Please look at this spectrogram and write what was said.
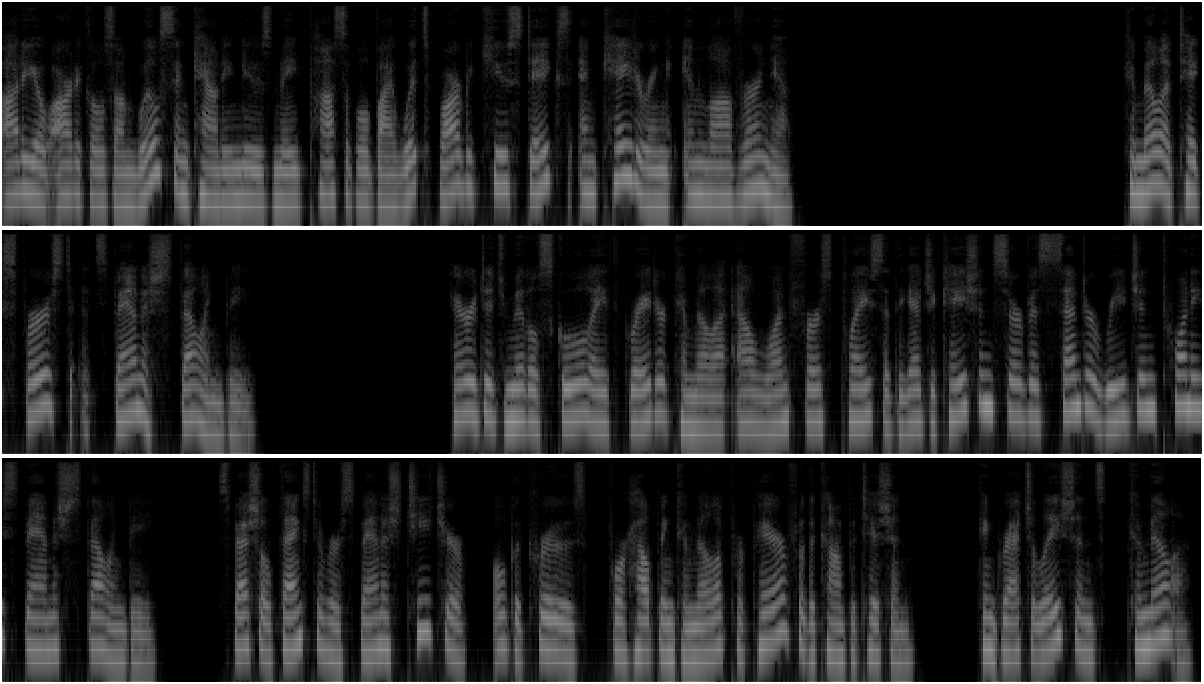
Audio articles on Wilson County News made possible by Witt's Barbecue Steaks and Catering in La Vernia. Camilla takes first at Spanish Spelling Bee. Heritage Middle School 8th grader Camilla L. won first place at the Education Service Center Region 20 Spanish Spelling Bee. Special thanks to her Spanish teacher, Olga Cruz, for helping Camilla prepare for the competition. Congratulations, Camilla.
